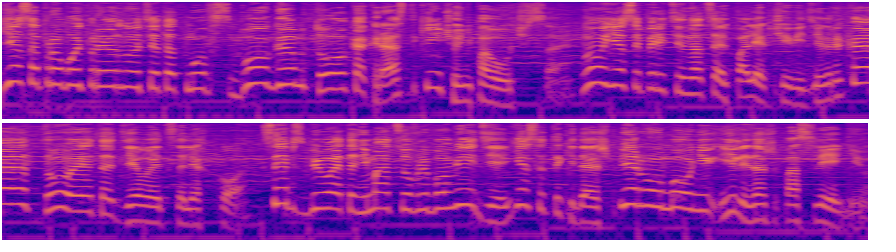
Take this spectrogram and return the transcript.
Если пробовать провернуть этот мув с богом, то как раз таки ничего не получится. Но если перейти на цель полегче в виде игрока, то это делается легко. Цепь сбивает анимацию в любом виде, если ты кидаешь первую молнию или даже последнюю.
